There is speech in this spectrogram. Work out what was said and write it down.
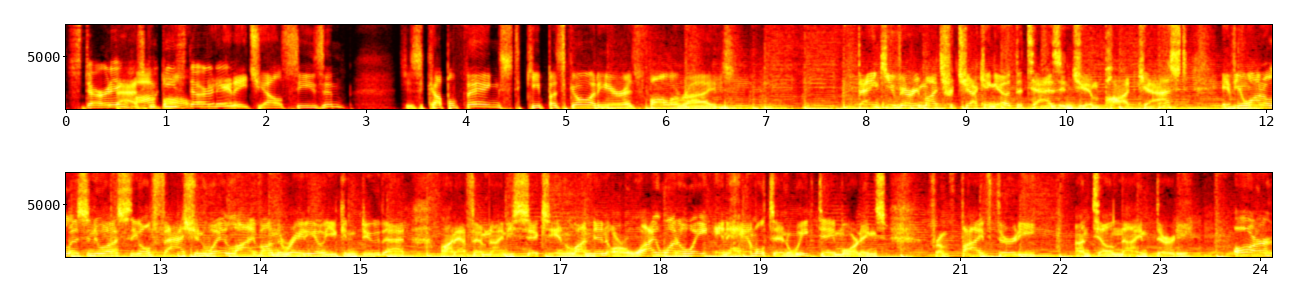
starting, Basketball, hockey starting. NHL season. Just a couple things to keep us going here as fall arrives. Thank you very much for checking out the Taz and Jim podcast. If you want to listen to us the old fashioned way, live on the radio, you can do that on FM 96 in London or Y108 in Hamilton, weekday mornings from 5.30 until 9.30. Or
